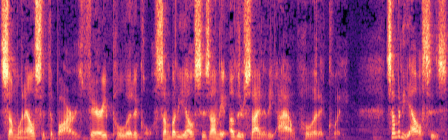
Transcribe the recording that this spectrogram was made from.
Someone else at the bar is very political. Somebody else is on the other side of the aisle politically. Somebody else is,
